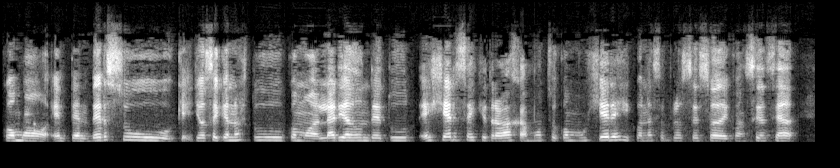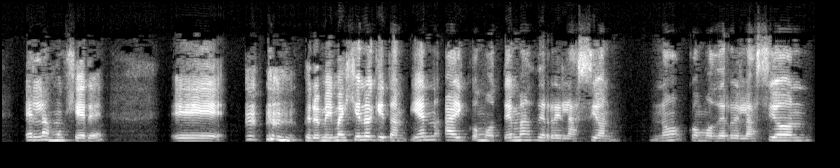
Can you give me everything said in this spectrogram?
como entender su, que yo sé que no es tú como el área donde tú ejerces, que trabajas mucho con mujeres y con ese proceso de conciencia en las mujeres, eh, pero me imagino que también hay como temas de relación, ¿no? Como de relación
